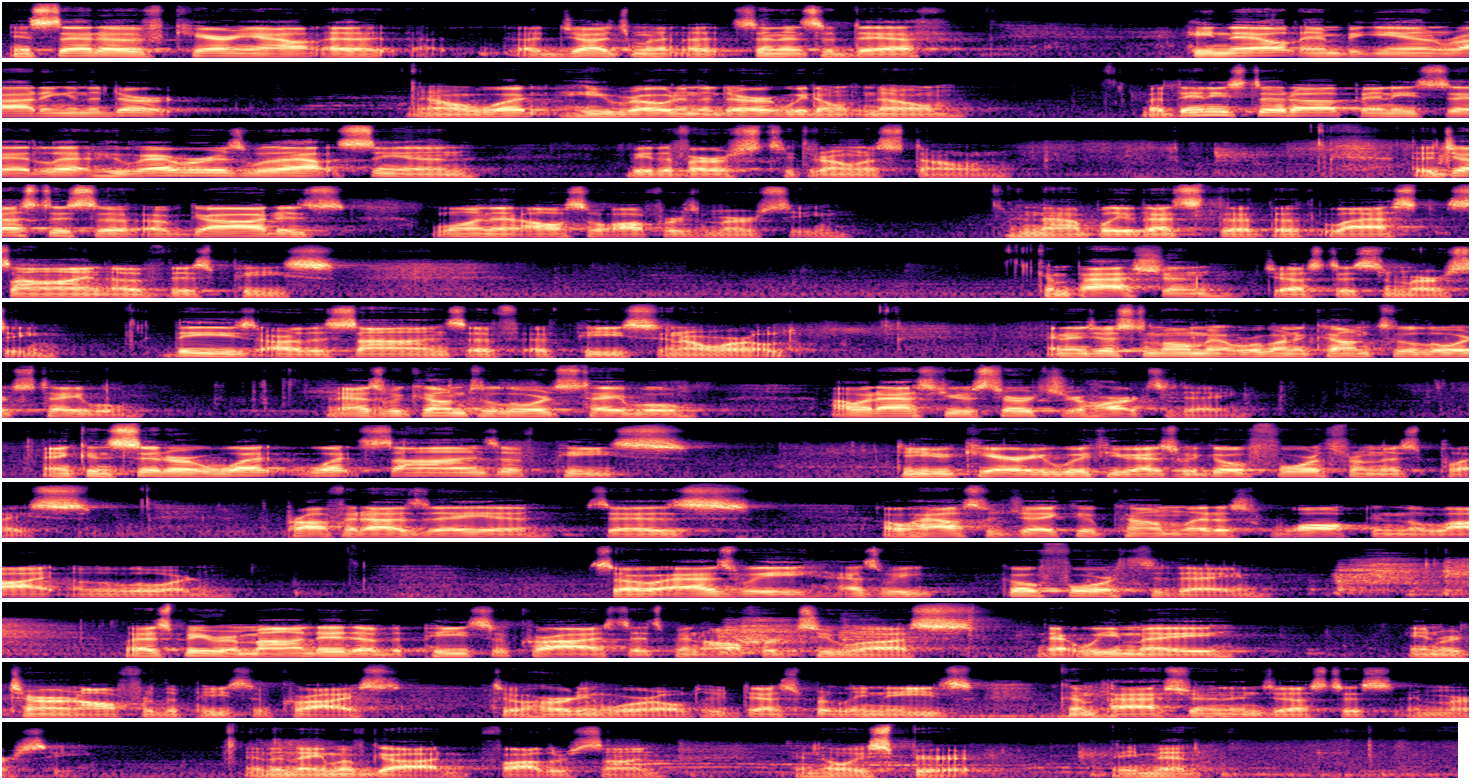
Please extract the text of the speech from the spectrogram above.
instead of carrying out a, a judgment, a sentence of death, he knelt and began writing in the dirt. Now, what he wrote in the dirt, we don't know. But then he stood up and he said, Let whoever is without sin be the first to throw a stone. The justice of God is one that also offers mercy. And I believe that's the, the last sign of this peace compassion, justice, and mercy. These are the signs of, of peace in our world. And in just a moment, we're going to come to the Lord's table. And as we come to the Lord's table, I would ask you to search your heart today and consider what, what signs of peace do you carry with you as we go forth from this place. The prophet Isaiah says, O house of Jacob, come, let us walk in the light of the Lord. So as we as we go forth today, let us be reminded of the peace of Christ that's been offered to us, that we may, in return, offer the peace of Christ to a hurting world who desperately needs compassion and justice and mercy. In the name of God, Father, Son, and Holy Spirit. Amen.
